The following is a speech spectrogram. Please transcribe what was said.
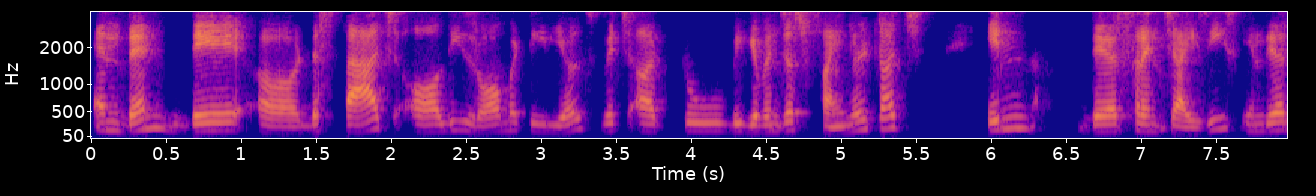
And then they uh, dispatch all these raw materials, which are to be given just final touch in their franchisees, in their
